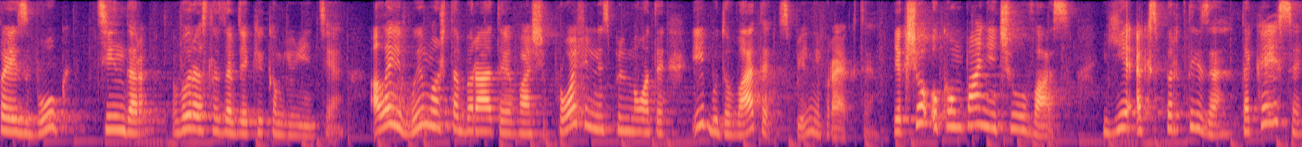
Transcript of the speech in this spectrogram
Facebook, Tinder виросли завдяки ком'юніті. Але і ви можете обирати ваші профільні спільноти і будувати спільні проекти. Якщо у компанії чи у вас є експертиза та кейси,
